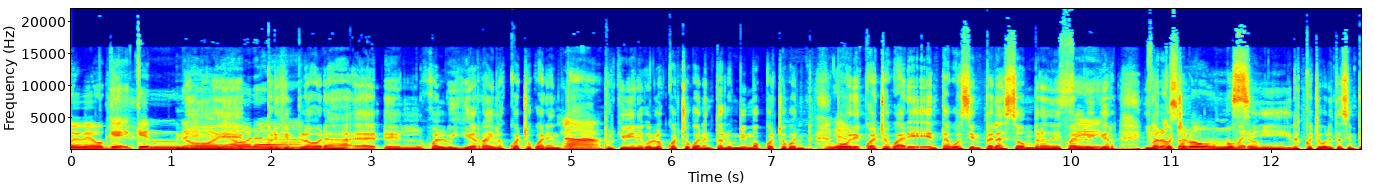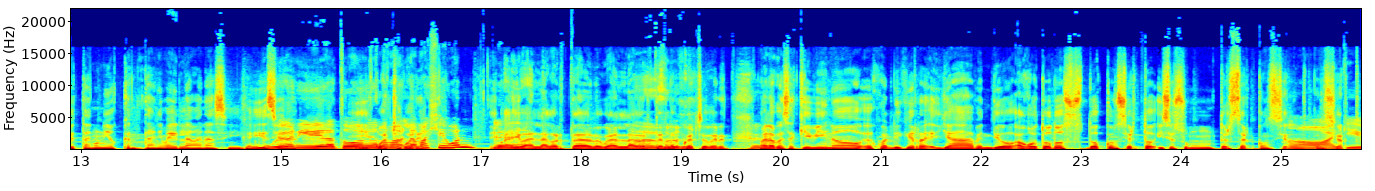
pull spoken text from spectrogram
hueveo, ¿qué, quién No, eh, eh, ahora? por ejemplo, ahora eh, el Juan Luis Guerra y los 440. Ah. Porque viene con los 440, los mismos 440. Ya. Pobres 440, pues siempre la sombra de Juan Sí. Luis Guerra. Fueron solo un número. Sí, y los 440 siempre están unidos cantando y bailaban así. Y, decían, y era toda y la, 440. la magia igual. Igual, igual la cortaron, igual la cortaron los 440. Bueno, la cosa es que vino Juan Luis Guerra, ya vendió, agotó dos, dos conciertos y se suma un tercer concierto. No, concierto. aquí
